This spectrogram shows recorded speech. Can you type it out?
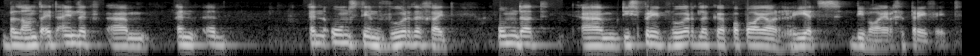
beland uiteindelik um in in in ons teenwoordigheid omdat um die spreekwoordelike papaja reeds die waier getref het.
